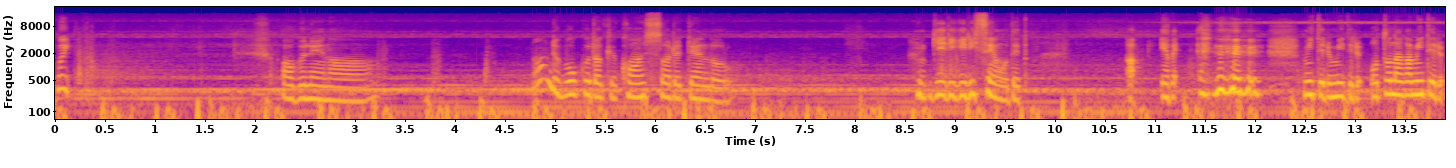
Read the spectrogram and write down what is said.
ほい。危ねえななんで僕だけ監視されてんだろう。ギリギリ線を出た。あやべ。見てる見てる。大人が見てる。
